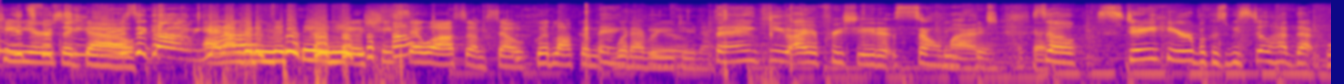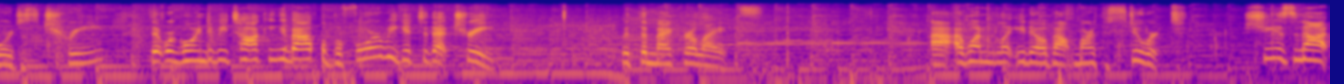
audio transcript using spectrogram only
15, years 15 ago. years ago, And I'm going to miss seeing you. She's so awesome. So good luck on Thank whatever you. do next. Thank you. I appreciate it so Please much. Okay. So stay here because we still have that gorgeous tree that we're going to be talking about. But before we get to that tree with the micro lights, uh, I wanted to let you know about Martha Stewart. She is not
